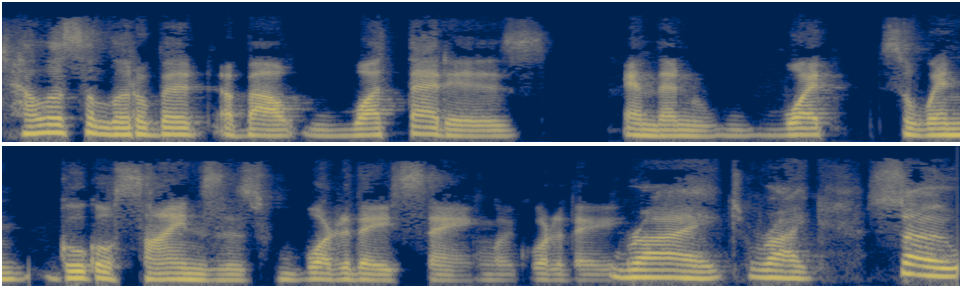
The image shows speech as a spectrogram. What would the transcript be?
tell us a little bit about what that is and then what so when Google signs this, what are they saying? Like what are they Right, right. So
